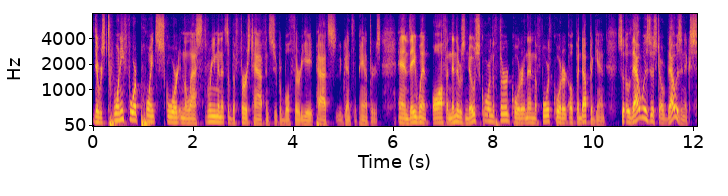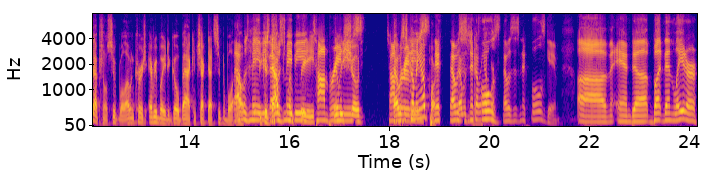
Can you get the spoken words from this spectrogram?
there was 24 points scored in the last three minutes of the first half in Super Bowl 38 Pats against the Panthers, and they went off. And then there was no score in the third quarter, and then the fourth quarter it opened up again. So that was just a, that was an exceptional Super Bowl. I would encourage everybody to go back and check that Super Bowl That out was maybe because that, that was maybe Brady Tom really Brady's showed- Tom that was his coming Brady's out part. Nick, that was That his was his Nick. Foles. That was his Nick Foles game. Um, and uh, but then later,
